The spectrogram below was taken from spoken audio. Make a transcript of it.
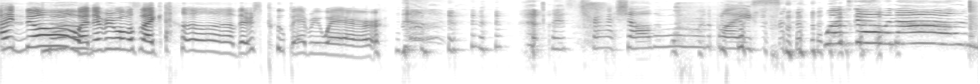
I know, No. and everyone was like, "Uh, "There's poop everywhere." There's trash all over the place. What's going on?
